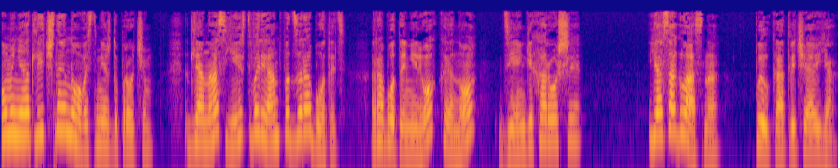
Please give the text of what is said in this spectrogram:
У меня отличная новость, между прочим. Для нас есть вариант подзаработать. Работа нелегкая, но деньги хорошие. Я согласна, пылко отвечаю я.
